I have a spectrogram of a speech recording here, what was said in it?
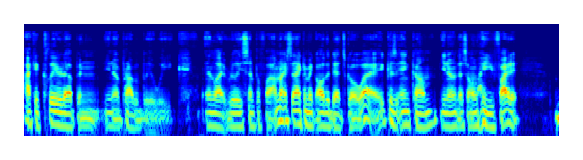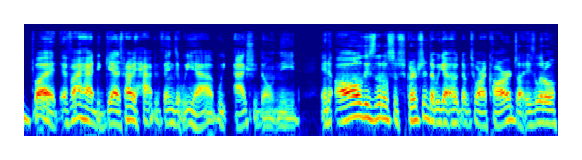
I could clear it up in you know probably a week and like really simplify. I'm not saying I can make all the debts go away because income, you know, that's the only way you fight it. But if I had to guess, probably half the things that we have, we actually don't need. And all these little subscriptions that we got hooked up to our cards, like these little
